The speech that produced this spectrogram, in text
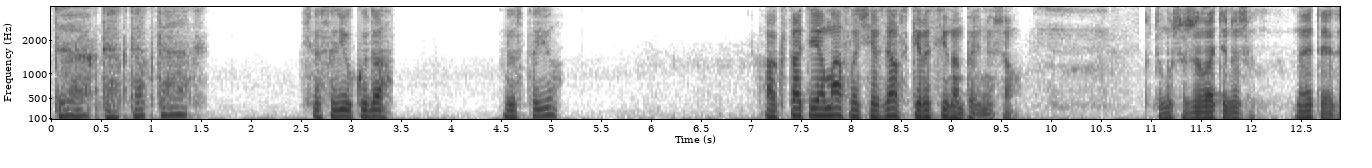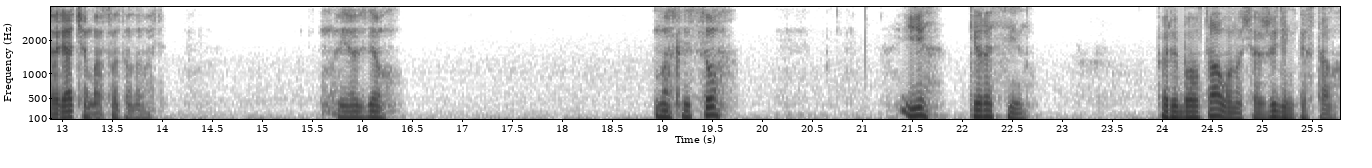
Так, так, так, так. Сейчас лью куда? Достаю. А, кстати, я масло еще взял с керосином перемешал. Потому что желательно же на это як горячее масло заливать. Ну, Я взял маслицо и керосин. Переболтав, воно сейчас жиденьке стало.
